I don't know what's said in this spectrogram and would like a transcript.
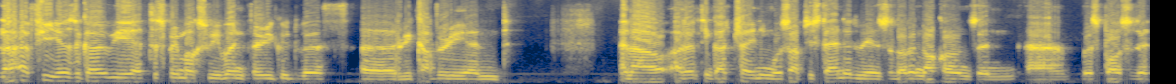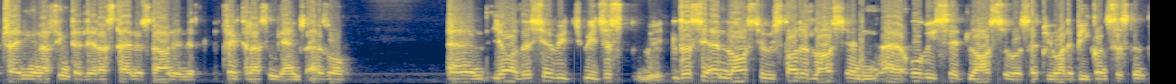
A few years ago, we at the Springboks we weren't very good with uh, recovery and and our, I don't think our training was up to standard. We had a lot of knock-ons and uh, missed passes at training, and I think that let our standards down and it affected us in games as well. And yeah, this year we, we just, we, this year and last year, we started last year, and uh, all we said last year was that we want to be consistent.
